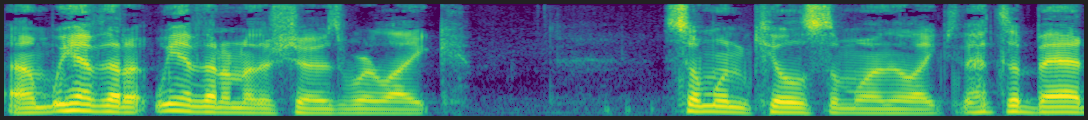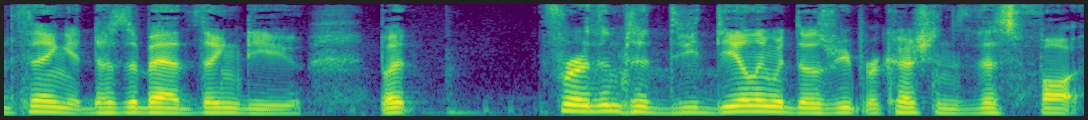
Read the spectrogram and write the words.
Um, we have that we have that on other shows where like someone kills someone, they're like that's a bad thing, it does a bad thing to you, but for them to be dealing with those repercussions this far,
